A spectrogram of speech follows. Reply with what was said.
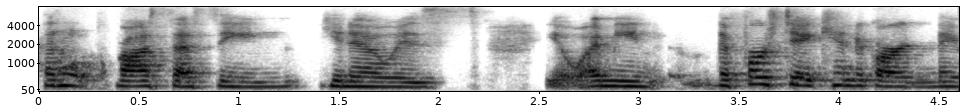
that whole processing, you know, is you know, I mean, the first day of kindergarten, they,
